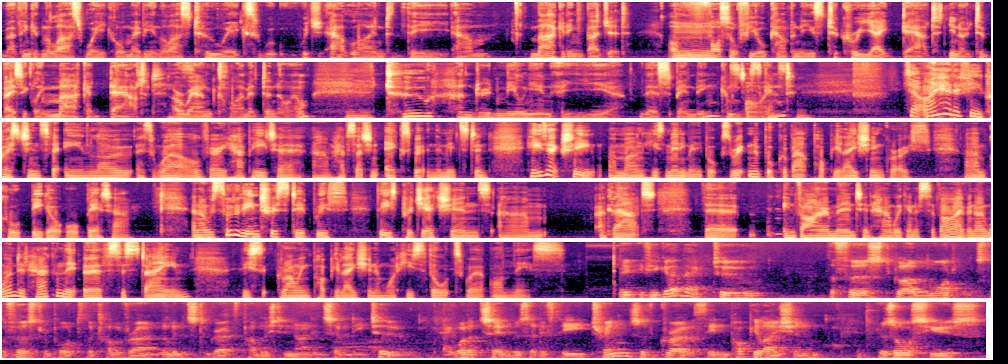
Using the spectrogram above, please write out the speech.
I think in the last week or maybe in the last two weeks, w- which outlined the um, marketing budget of fossil fuel companies to create doubt, you know, to basically market doubt around climate denial. 200 million a year they're spending combined. So I had a few questions for Ian Lowe as well. Very happy to um, have such an expert in the midst, and he's actually, among his many many books, written a book about population growth um, called Bigger or Better. And I was sort of interested with these projections um, about the environment and how we're going to survive. And I wondered how can the Earth sustain this growing population and what his thoughts were on this. If you go back to the first global models, the first report to the Club of Rome, The Limits to Growth, published in 1972, what it said was that if the trends of growth in population, resource use,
